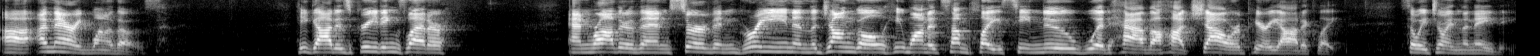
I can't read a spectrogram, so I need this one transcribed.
Uh, I married one of those. He got his greetings letter, and rather than serve in green in the jungle, he wanted some place he knew would have a hot shower periodically. So he joined the Navy.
